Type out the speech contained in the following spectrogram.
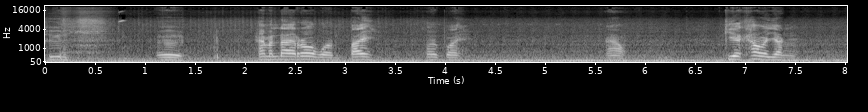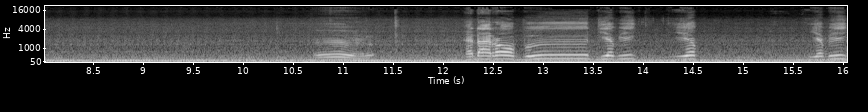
ขึ้น เออ ให้มันได้รอบก่อน ไป ค่อยไป อ้าว เกียร์เข้ายัง เออ ให้ได้รอบบืดเยียบอีก เยียบ เยียบอีก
